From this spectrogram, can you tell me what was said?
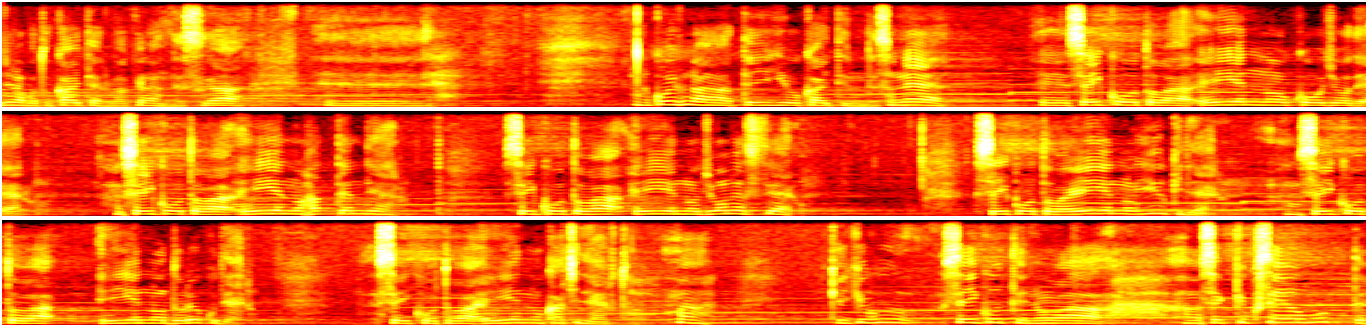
じようなこと書いてあるわけなんですが、えー、こういうふうな定義を書いてるんですね。成功とは永遠の向上である。成功とは永遠の発展である。成功とは永遠の情熱である。成功とは永遠の勇気である。成功とは永遠の努力である。成功とは永遠の価値であると。まあ結局成功っていうのは積極性を持って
